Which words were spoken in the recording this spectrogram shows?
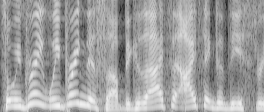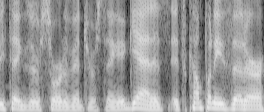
So we bring we bring this up because I th- I think that these three things are sort of interesting. Again, it's it's companies that are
